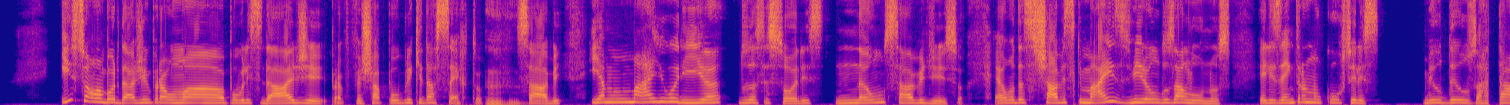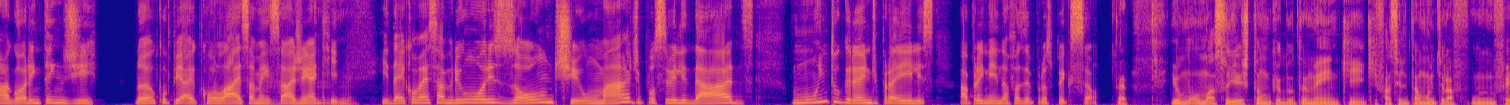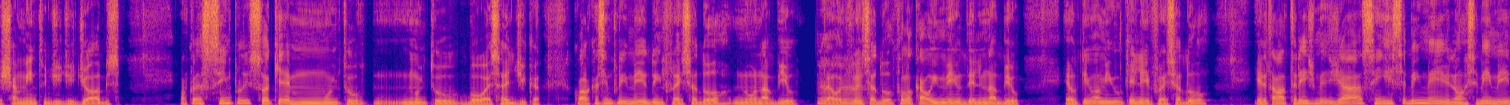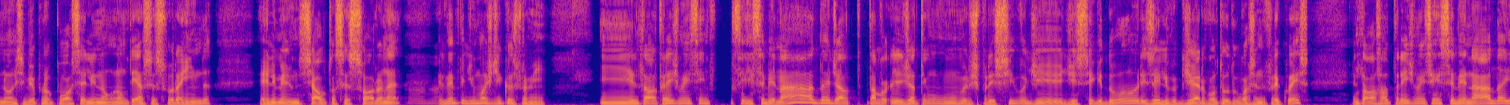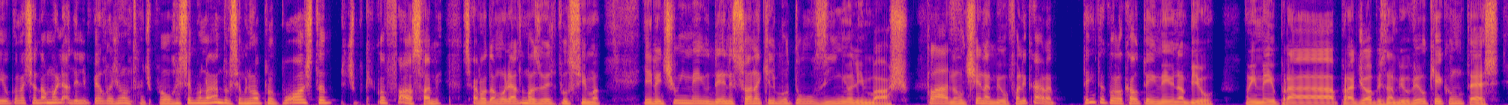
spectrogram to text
Isso é uma abordagem para uma publicidade, para fechar público e dar certo Uhum. sabe? E a maioria dos assessores não sabe disso. É uma das chaves que mais viram dos alunos. Eles entram no curso e eles, meu Deus, ah tá, agora entendi. Não é eu copiar e colar essa mensagem aqui. Uhum. E daí começa a abrir um horizonte, um mar de possibilidades muito grande para eles aprendendo a fazer prospecção. E uma, uma sugestão que eu dou também, que, que facilita muito na- no fechamento de, de jobs, uma coisa simples, só que é muito, muito boa essa dica. Coloca sempre o e-mail do influenciador no, na bio. É o Uhum. influenciador colocar o e-mail dele na bio. Eu tenho um amigo que ele é influenciador, ele estava três meses já sem receber e-mail, ele não recebia e-mail, não recebia proposta, ele não, não tem assessor ainda, ele mesmo se auto-assessora, né? Ele vem pedir umas dicas pra mim. E ele tava três meses sem, sem receber nada, já tava, ele já tem um número expressivo de, de seguidores, ele gera conteúdo com bastante frequência. Ele tava só três meses sem receber nada e eu comecei a dar uma olhada. Ele perguntou, Jonathan, tipo, não recebo nada, não recebo nenhuma proposta, tipo, o que, que eu faço, sabe? Assim, ah, vou dar uma olhada mais ou menos por cima. Ele tinha o e-mail dele só naquele botãozinho ali embaixo. Claro. Não tinha na bio. Eu falei, cara, tenta colocar o teu e-mail na bio, um e-mail pra, pra jobs na bio, ver o que acontece.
